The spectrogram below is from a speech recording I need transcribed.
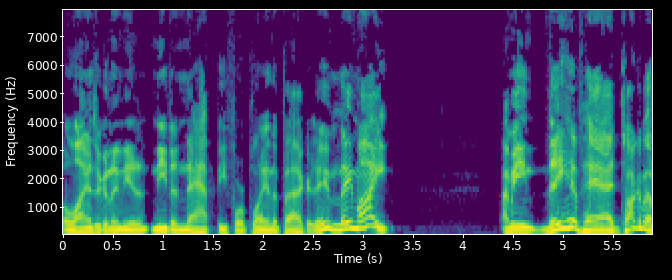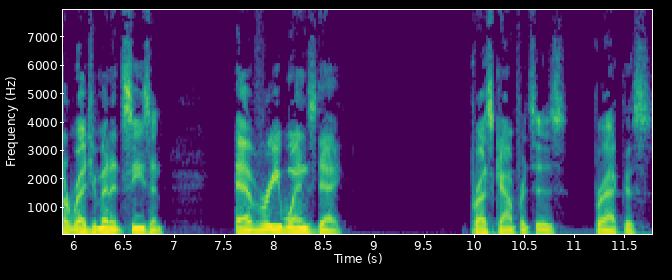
the Lions are going to need a, need a nap before playing the Packers. They, they might. I mean, they have had talk about a regimented season every Wednesday press conferences, practice,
